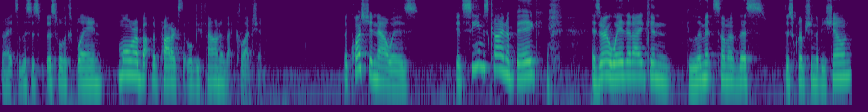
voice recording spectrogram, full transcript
Right? So this is this will explain more about the products that will be found in that collection. The question now is, it seems kind of big. is there a way that I can limit some of this description to be shown?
